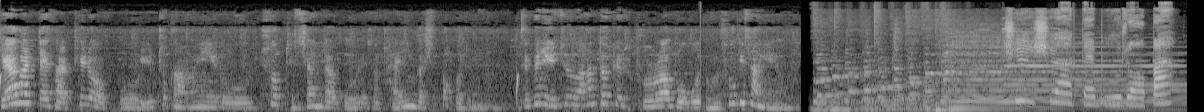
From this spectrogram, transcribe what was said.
계약할 때 갈 필요 없고 유튜브 강의로 수업 대체한다고 해서 다행인가 싶었거든요. 대표님 유튜브 한덕에 돌아보고 너무 속이 상해요. 슈슈한테 물어봐.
